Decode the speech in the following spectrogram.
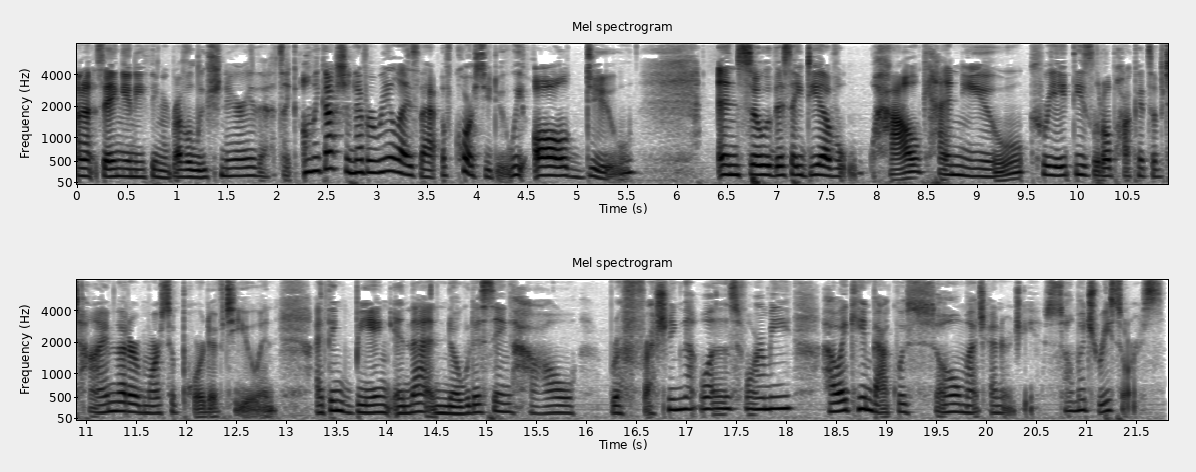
I'm not saying anything revolutionary that it's like, "Oh my gosh, I never realized that." Of course you do. We all do. And so this idea of how can you create these little pockets of time that are more supportive to you and I think being in that and noticing how refreshing that was for me, how I came back with so much energy, so much resource.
